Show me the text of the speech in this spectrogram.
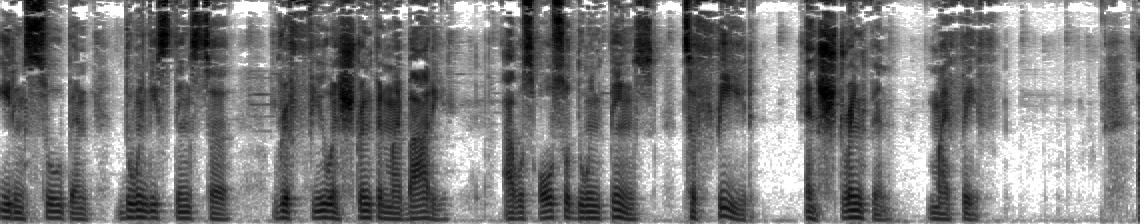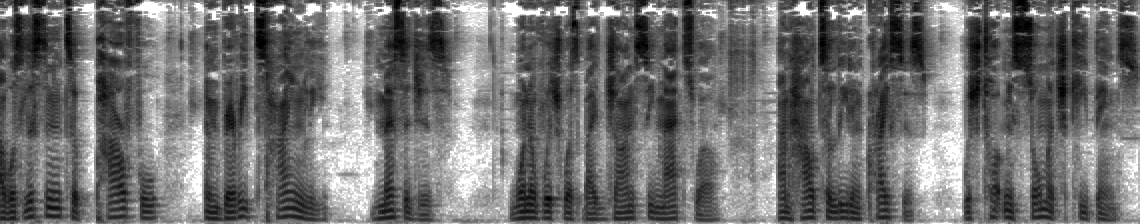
eating soup, and doing these things to refuel and strengthen my body, I was also doing things to feed and strengthen my faith. I was listening to powerful and very timely messages, one of which was by John C. Maxwell on how to lead in crisis, which taught me so much key things.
